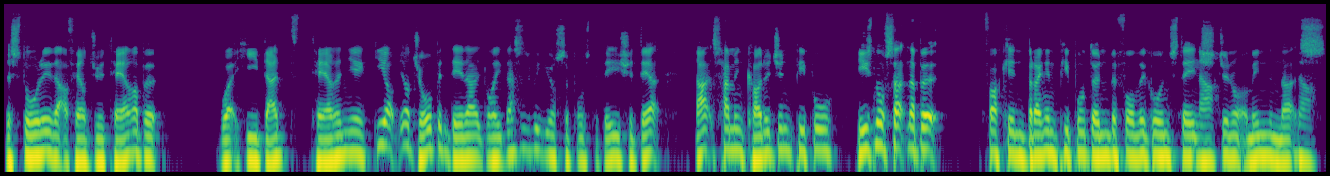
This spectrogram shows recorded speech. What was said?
the story that I've heard you tell about what he did, telling you, give up your job and do that. Like this is what you're supposed to do. You should do it. That's him encouraging people. He's not sitting about fucking bringing people down before they go on stage. No. Do you know what I mean? And that's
